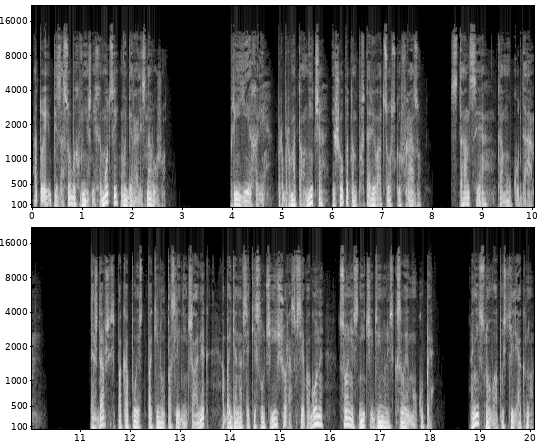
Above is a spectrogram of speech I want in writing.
а то и без особых внешних эмоций выбирались наружу. «Приехали», — пробормотал Нича и шепотом повторил отцовскую фразу. «Станция кому куда». Дождавшись, пока поезд покинул последний человек, обойдя на всякий случай еще раз все вагоны, Соня с Ничей двинулись к своему купе. Они снова опустили окно.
